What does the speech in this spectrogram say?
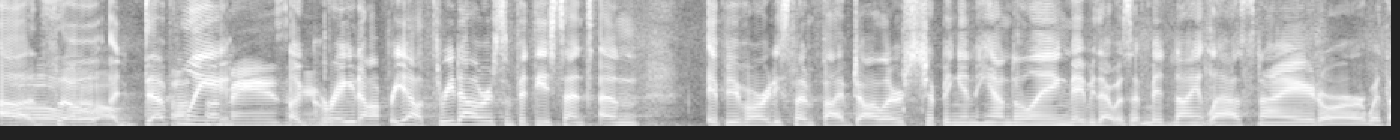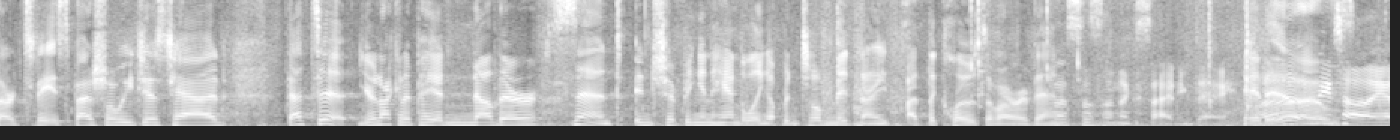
Uh, Oh, so wow. uh, definitely a great offer. Yeah, $3.50. And if you've already spent $5 shipping and handling, maybe that was at midnight last night or with our today's special we just had, that's it. You're not gonna pay another cent in shipping and handling up until midnight at the close of our event. This is an exciting day. It Let me tell you.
